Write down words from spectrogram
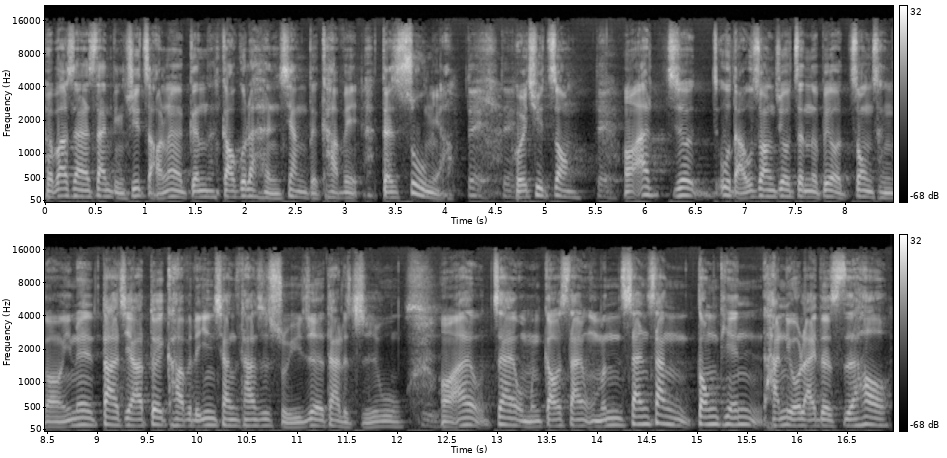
合抱山的山顶去找那个跟高估的很像的咖啡的树苗，对对，回去种，对。哦啊，就误打误撞就真的被我种成功，因为大家对咖啡的印象它是属于热带的植物，哦啊，在我们高山，我们山上冬天寒流来的时候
